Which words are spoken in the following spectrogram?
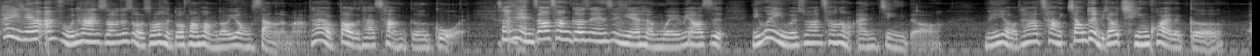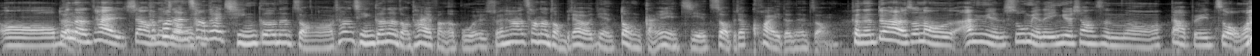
他以前要安抚他的时候，就是我说很多方法我们都用上了嘛。他有抱着他唱歌过，哎。而且你知道唱歌这件事情也很微妙，是你会以为说他唱那种安静的哦，没有，他要唱相对比较轻快的歌哦，不能太像他不能唱太情歌那种哦，唱情歌那种他也反而不会睡，他要唱那种比较有点动感、有点节奏、比较快的那种，可能对他来说那种安眠舒眠的音乐像什么大悲咒嘛，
